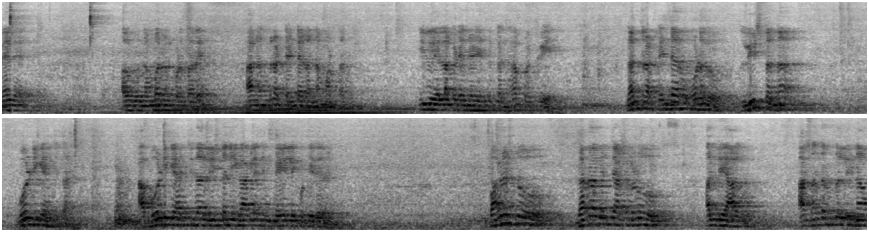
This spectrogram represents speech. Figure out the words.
ಮೇಲೆ ಅವರು ನಂಬರನ್ನು ಕೊಡ್ತಾರೆ. ಆ ನಂತರ ಟೆಂಡರನ್ನು ಮಾಡ್ತಾರೆ. ಇದು ಎಲ್ಲ ಕಡೆ ನಡೆಯತಕ್ಕಂತಹ ಪ್ರಕ್ರಿಯೆ. ನಂತರ ಟೆಂಡರ್ ಹೊಡೆದು ಲೀಸ್ಟನ್ನು ಬೋರ್ಡಿಗೆ ಹಚ್ಚುತ್ತಾರೆ ಆ ಬೋರ್ಡಿಗೆ ಹಚ್ಚಿದ ಲೀಸ್ಟನ್ನು ಈಗಾಗಲೇ ನಿಮ್ಮ ಕೈಯಲ್ಲಿ ಕೊಟ್ಟಿದ್ದೇವೆ. ಬಹಳಷ್ಟು ದರ ವ್ಯತ್ಯಾಸಗಳು ಅಲ್ಲಿ ಆಗು ಆ ಸಂದರ್ಭದಲ್ಲಿ ನಾವು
